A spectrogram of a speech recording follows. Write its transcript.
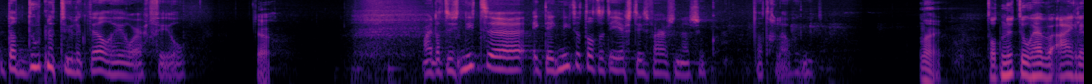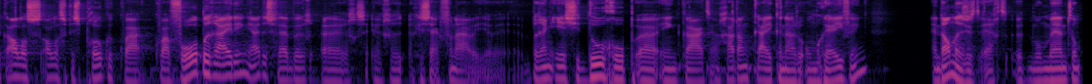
dat doet natuurlijk wel heel erg veel. Ja. Maar dat is niet, ik denk niet dat dat het eerste is waar ze naar zoeken. Dat geloof ik niet. Nee tot nu toe hebben we eigenlijk alles, alles besproken qua, qua voorbereiding. Hè. Dus we hebben uh, gezegd van nou, breng eerst je doelgroep uh, in kaart en ga dan kijken naar de omgeving. En dan is het echt het moment om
